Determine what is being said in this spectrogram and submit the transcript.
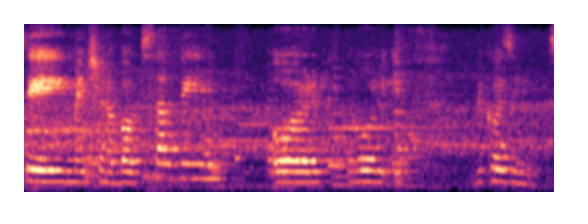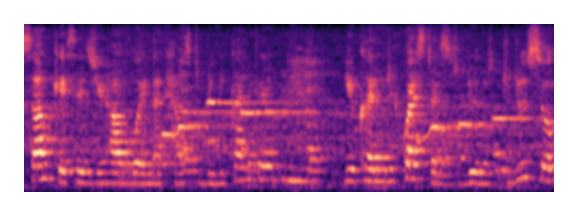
say, mention about serving or the whole, if, because in some cases you have wine that has to be decanted, mm-hmm. you can request us to do to do so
